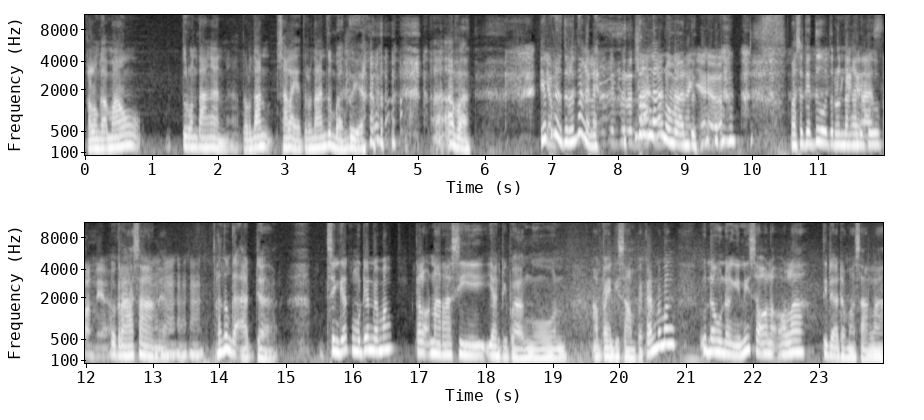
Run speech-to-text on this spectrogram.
kalau nggak mau turun tangan. Nah, turun tangan salah ya turun tangan itu bantu ya. Eh, apa? Ya, benar turun tangan ya. Turun turun tangan membantu. tangannya. maksudnya itu turun tangan itu Kekerasan ya. kekerasan ya. Mhm. kan itu nggak ada. Sehingga kemudian memang kalau narasi yang dibangun apa yang disampaikan memang undang-undang ini seolah-olah tidak ada masalah.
